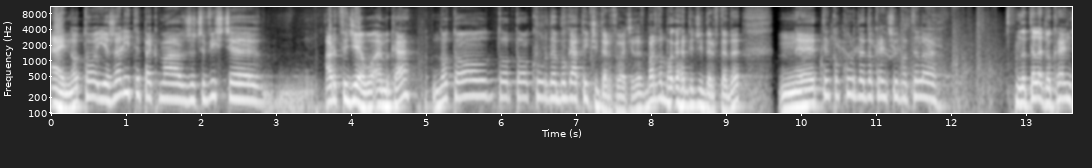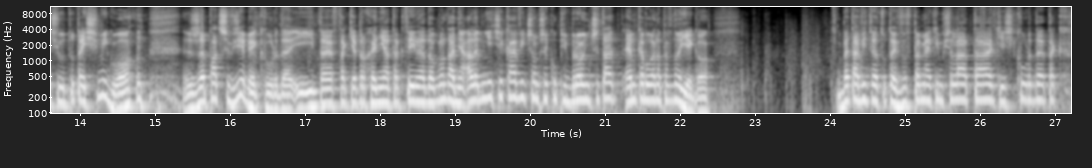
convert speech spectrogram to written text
Ej, no to jeżeli typek ma rzeczywiście arcydzieło MK, no to, to, to kurde bogaty cheater, słuchajcie, to jest bardzo bogaty cheater wtedy. Mm, Tylko kurde dokręcił na tyle, na tyle dokręcił tutaj śmigło, że patrzy w ziemię, kurde, i to jest takie trochę nieatrakcyjne do oglądania, ale mnie ciekawi, czy on przekupi broń, czy ta MK była na pewno jego. Beta widzę tutaj uspem jakimś lata, jakieś kurde, tak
